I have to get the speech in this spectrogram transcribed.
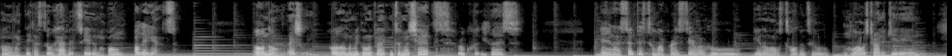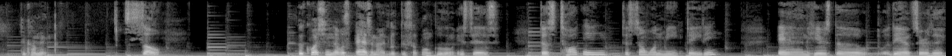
Um, I think I still have it saved in my phone. Okay, yes. Oh no, actually, hold on. Let me go back into my chats real quick, you guys. And I sent this to my friend Sarah, who you know I was talking to, who I was trying to get in to come in. So the question that was asked, and I looked this up on Google, it says, Does talking to someone mean dating? And here's the the answer that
